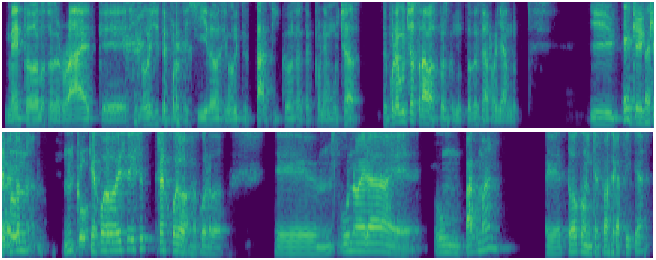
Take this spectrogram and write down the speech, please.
métodos, los override, que si no lo hiciste protegido, si no lo hiciste estático, o sea, te ponía muchas, te pone muchas trabas, pues, cuando estás desarrollando. ¿Y qué, qué, juego? ¿Mm? ¿Qué juego? Hice, hice tres juegos, me acuerdo. Eh, uno era eh, un Pac-Man, eh, todo con interfaz gráfica,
